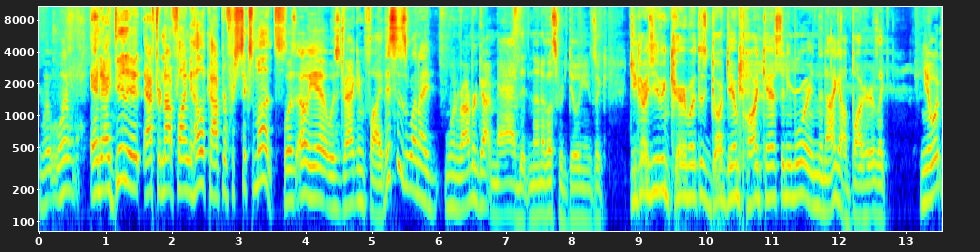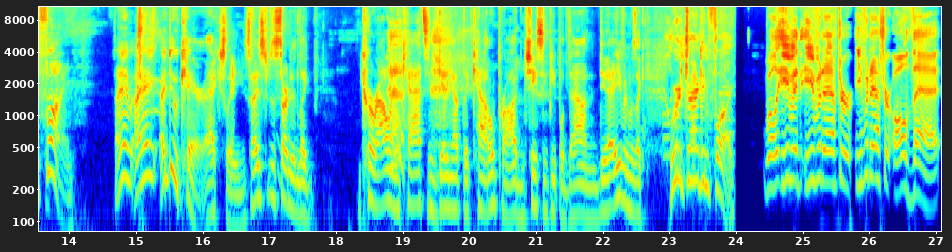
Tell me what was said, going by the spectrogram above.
what, what and I did it after not flying a helicopter for six months. was? Oh yeah, it was Dragonfly. This is when I when Robert got mad that none of us were doing it. He's like, "Do you guys even care about this goddamn podcast anymore?" And then I got butthurt. I was like, "You know what? Fine. I am, I I do care actually." So I just started like corralling cats and getting out the cattle prod and chasing people down. Dude, I even was like, "We're Dragonfly." Well, even even after even after all that,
